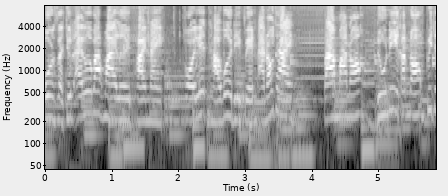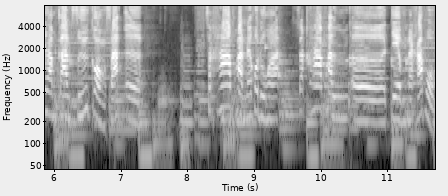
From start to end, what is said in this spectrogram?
คนใส่ชุดไอเวอร์มากมายเลยภายใน Toilet Tower Defense อะน้องชาย ตามมาน้อง ดูนี่ครับน้อง พี่จะทำการซื้อกล่องซักเออ สักห้าพันนะคนดูฮะ สักห้าพันเออเจมนะครับผม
